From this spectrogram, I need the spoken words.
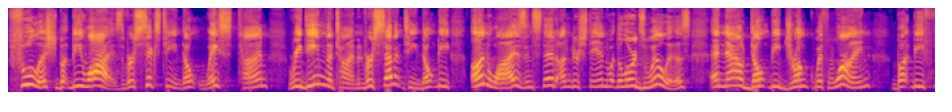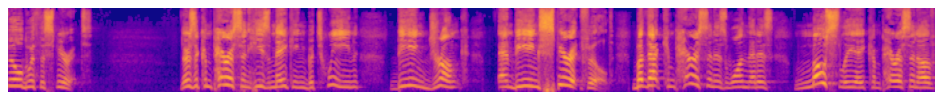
foolish, but be wise. Verse 16, don't waste time, redeem the time. In verse 17, don't be unwise, instead, understand what the Lord's will is. And now, don't be drunk with wine, but be filled with the Spirit. There's a comparison he's making between being drunk and being spirit filled. But that comparison is one that is mostly a comparison of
